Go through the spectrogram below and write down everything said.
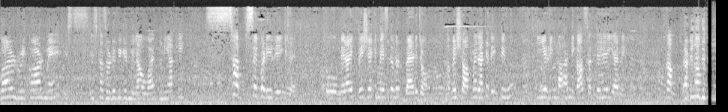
वर्ल्ड रिकॉर्ड में इस, इसका सर्टिफिकेट मिला हुआ है। दुनिया की सबसे बड़ी रिंग है। तो मेरा एक विश है कि मैं इसके अंदर बैठ जाऊँ। अब मैं शॉप में जाके देखती हूँ कि ये रिंग बाहर निकाल सकते हैं या नहीं। 来给你给你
